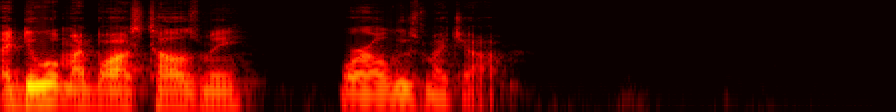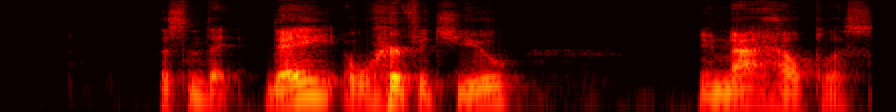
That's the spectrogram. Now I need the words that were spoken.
I do what my boss tells me, or I'll lose my job. Listen, they, they or if it's you, you're not helpless.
